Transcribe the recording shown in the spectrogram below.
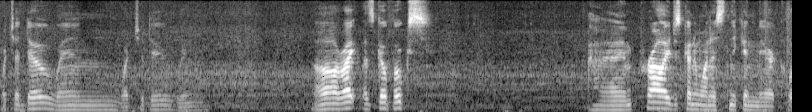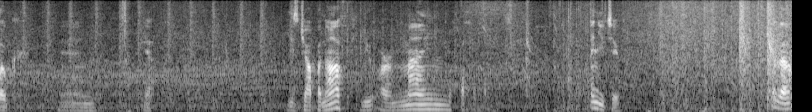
What you doing? What you doing? Alright, let's go folks. I'm probably just gonna want to sneak in there, cloak, and yeah. He's dropping off. You are mine. And you too. Hello.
